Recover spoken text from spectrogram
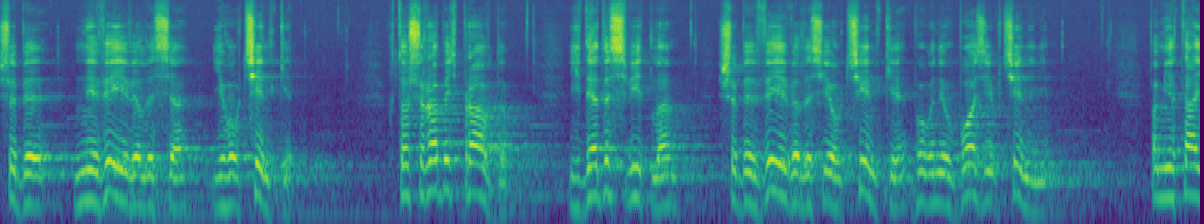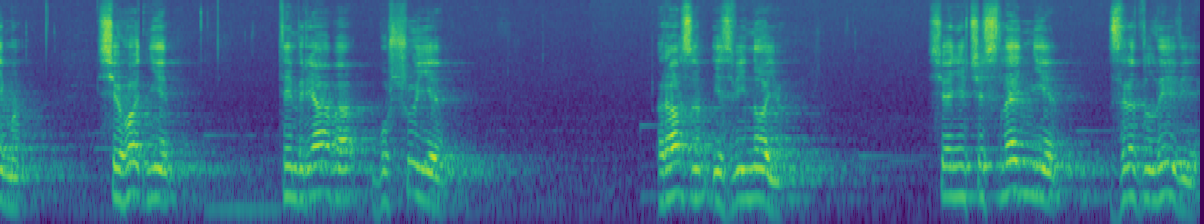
щоб не виявилися його вчинки. Хто ж робить правду, йде до світла, щоб виявилися його вчинки, бо вони в Бозі вчинені. Пам'ятаймо, сьогодні темрява бушує разом із війною. Сьогодні численні зрадливі,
